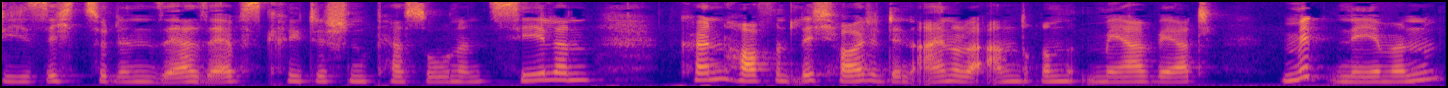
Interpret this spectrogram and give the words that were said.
die sich zu den sehr selbstkritischen Personen zählen, können hoffentlich heute den ein oder anderen Mehrwert mitnehmen.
